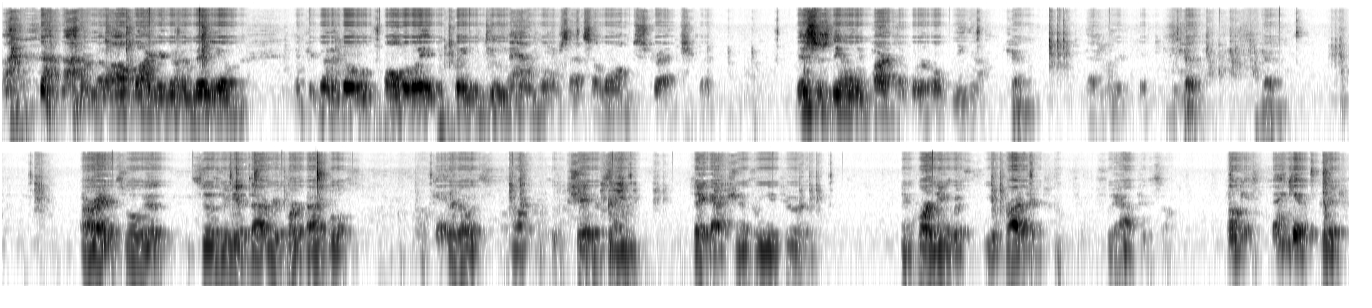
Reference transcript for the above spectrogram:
I don't know how far you're gonna video, if you're gonna go all the way between the two manholes, that's a long stretch, but this is the only part that we're opening up. Okay. That hundred fifty feet. Okay. All right, so we'll get, as soon as we get that report back, we'll Okay, figure out, shape it and take action if we need to, or, and coordinate with your project if we have to, so. okay, thank you. Great.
